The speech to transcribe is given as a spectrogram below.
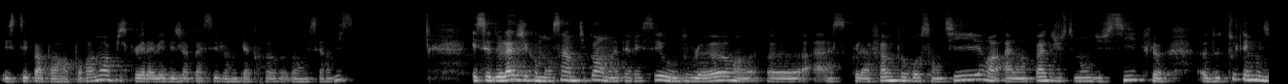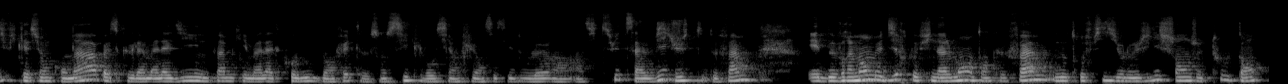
Et ce n'était pas par rapport à moi puisqu'elle avait déjà passé 24 heures dans le service. Et c'est de là que j'ai commencé un petit peu à m'intéresser aux douleurs, euh, à ce que la femme peut ressentir, à l'impact justement du cycle, euh, de toutes les modifications qu'on a, parce que la maladie, une femme qui est malade chronique, ben, en fait, son cycle va aussi influencer ses douleurs, ainsi de suite, sa vie juste de femme. Et de vraiment me dire que finalement, en tant que femme, notre physiologie change tout le temps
